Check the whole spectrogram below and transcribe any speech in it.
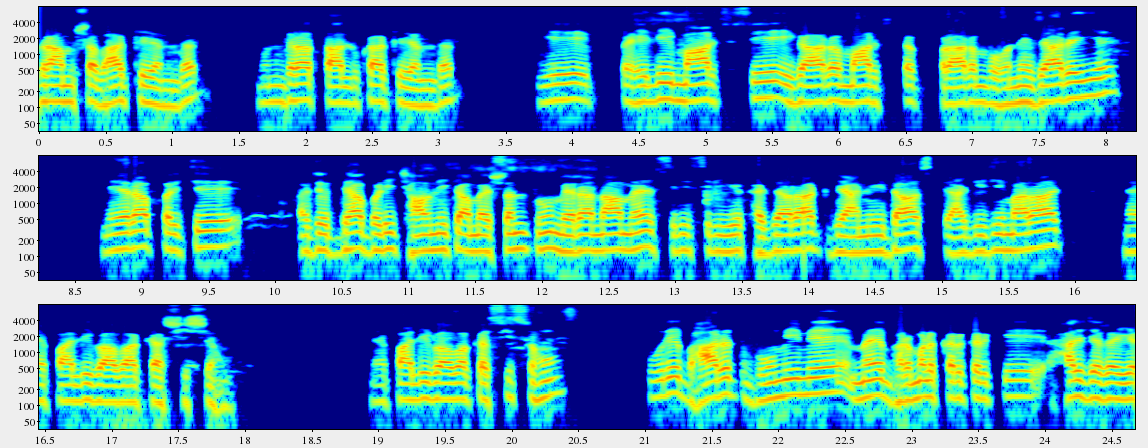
ग्राम सभा के अंदर, मुंद्रा तालुका के अंदर। ये पहली मार्च से ग्यारह मार्च तक प्रारंभ होने जा रही है। मेरा परिचय अयोध्या बड़ी छावनी का मैं संत हूँ। मेरा नाम है श्री श्री एक हज़ार आठ ज्ञानीदास त्यागी जी महाराज, नेपाली बाबा का शिष्य हूँ। नेपाली बाबा का शिष्य हूँ। पूरे भारत भूमि में मैं भ्रमण कर कर के हर जगह यज्ञ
